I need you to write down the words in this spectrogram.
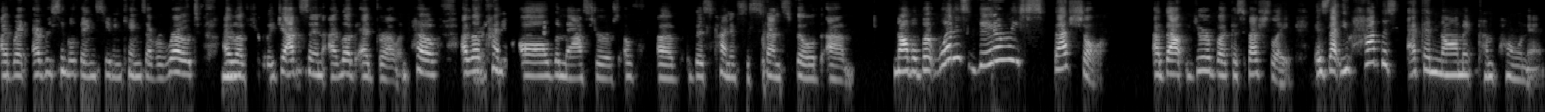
I've read every single thing Stephen King's ever wrote. Mm-hmm. I love Shirley Jackson. I love Edgar Allan Poe. I love kind of all the masters of of this kind of suspense filled um, novel. But what is very special about your book especially is that you have this economic component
